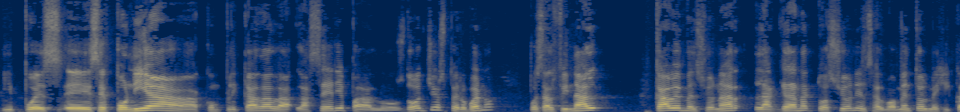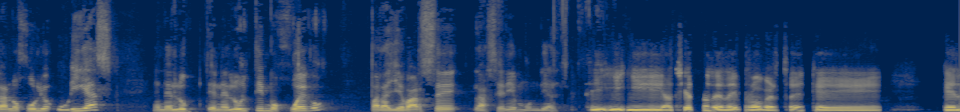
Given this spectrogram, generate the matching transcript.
y pues eh, se ponía complicada la, la serie para los Dodgers, pero bueno, pues al final cabe mencionar la gran actuación y el salvamento del mexicano Julio Urias en el, en el último juego para llevarse la serie mundial. Sí, y, y acierto de Dave Roberts, ¿eh? que, que,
